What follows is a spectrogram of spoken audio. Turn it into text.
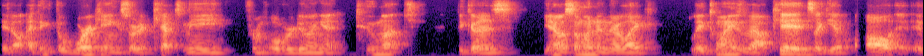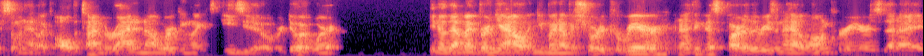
it i think the working sort of kept me from overdoing it too much because you know someone in their like late 20s without kids like you have all if someone had like all the time to ride and not working like it's easy to overdo it where you know that might burn you out and you might have a shorter career. And i think that's part of the reason i had a long career is that i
